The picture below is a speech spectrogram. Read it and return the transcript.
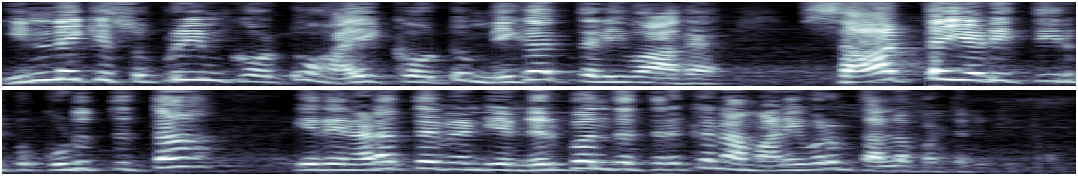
இன்னைக்கு சுப்ரீம் கோர்ட்டும் ஹைகோர்ட்டும் மிக தெளிவாக சாட்டையடி தீர்ப்பு கொடுத்து தான் இதை நடத்த வேண்டிய நிர்பந்தத்திற்கு நாம் அனைவரும் தள்ளப்பட்டிருக்கிறோம்.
